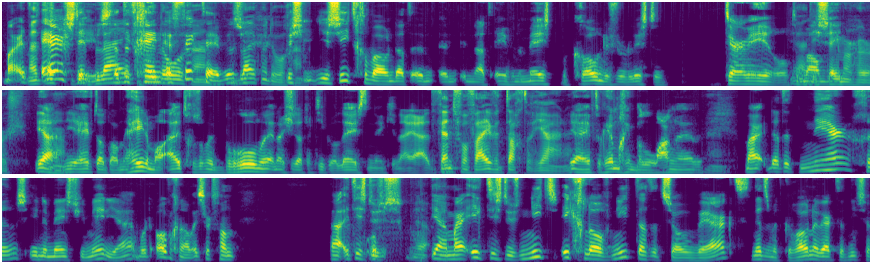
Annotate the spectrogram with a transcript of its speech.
Maar het Maar ergste dit is dat het geen effect heeft. Het Dus, blijft maar doorgaan. dus je, je ziet gewoon dat een, een, inderdaad een van de meest bekroonde journalisten ter wereld. ja, die Seymour Hersh. ja, die heeft dat dan helemaal uitgezocht met bronnen. En als je dat artikel leest, dan denk je, nou ja, Vent van 85 jaar. Hè? ja, heeft ook helemaal geen belangen. Nee. Maar dat het nergens in de mainstream media wordt overgenomen. Een soort van. Nou, het is dus. Ja. Ja, maar ik, het is dus niet, ik geloof niet dat het zo werkt. Net als met corona werkt het niet zo.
